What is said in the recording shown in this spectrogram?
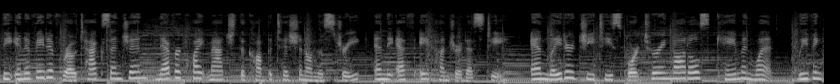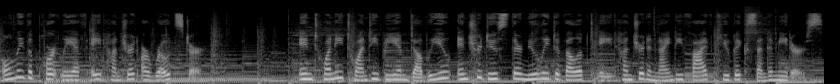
the innovative Rotax engine never quite matched the competition on the street and the F800 ST, and later GT Sport Touring models came and went, leaving only the portly F800R Roadster. In 2020 BMW introduced their newly developed 895 cubic centimeters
